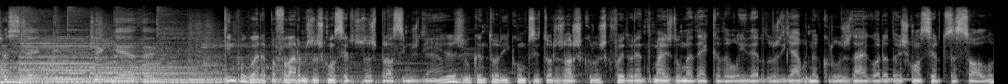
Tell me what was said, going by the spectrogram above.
to stick together. Tempo agora para falarmos dos concertos dos próximos dias. O cantor e compositor Jorge Cruz, que foi durante mais de uma década o líder dos Diabo na Cruz, dá agora dois concertos a solo.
